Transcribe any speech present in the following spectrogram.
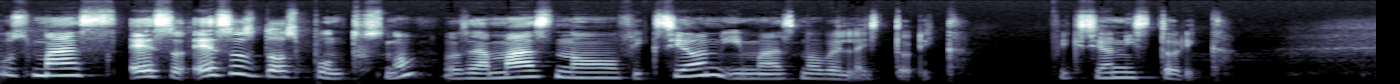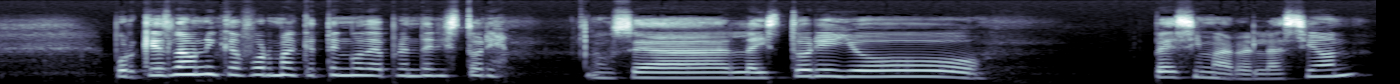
pues más eso, esos dos puntos, ¿no? O sea, más no ficción y más novela histórica, ficción histórica. Porque es la única forma que tengo de aprender historia. O sea, la historia yo, pésima relación,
